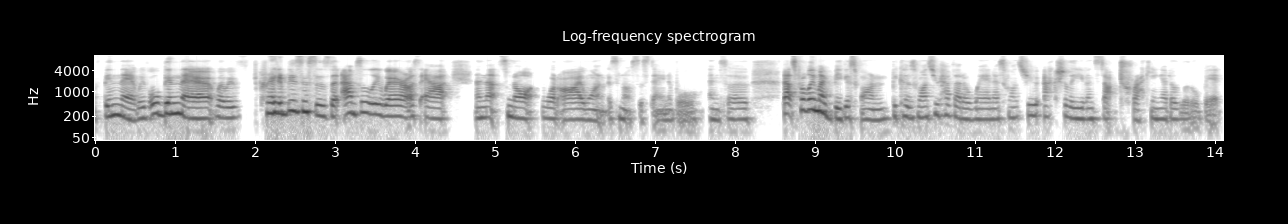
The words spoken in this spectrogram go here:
I've been there. We've all been there where we've created businesses that absolutely wear us out. And that's not what I want. It's not sustainable. And so that's probably my biggest one because once you have that awareness, once you actually even start tracking it a little bit,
